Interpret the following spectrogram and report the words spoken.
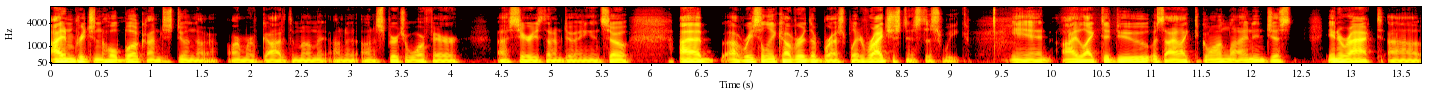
I'm preaching the whole book. I'm just doing the armor of God at the moment on a on a spiritual warfare uh, series that I'm doing, and so I uh, recently covered the breastplate of righteousness this week, and I like to do is I like to go online and just interact uh,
